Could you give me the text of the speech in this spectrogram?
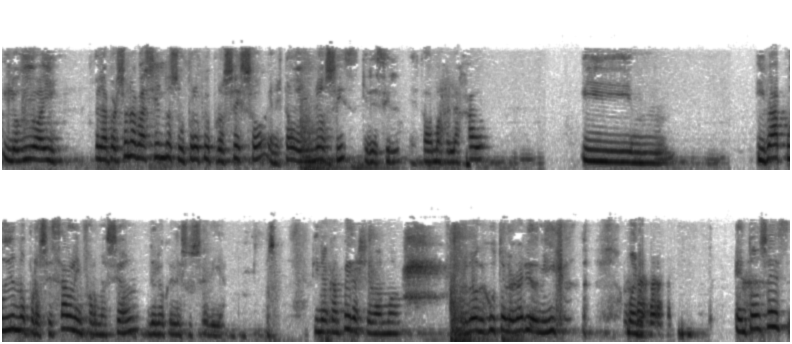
y lo veo ahí. La persona va haciendo su propio proceso en estado de hipnosis, quiere decir, en estado más relajado, y, y va pudiendo procesar la información de lo que le sucedía. Tina Campera llevamos, perdón que justo el horario de mi hija. bueno, entonces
